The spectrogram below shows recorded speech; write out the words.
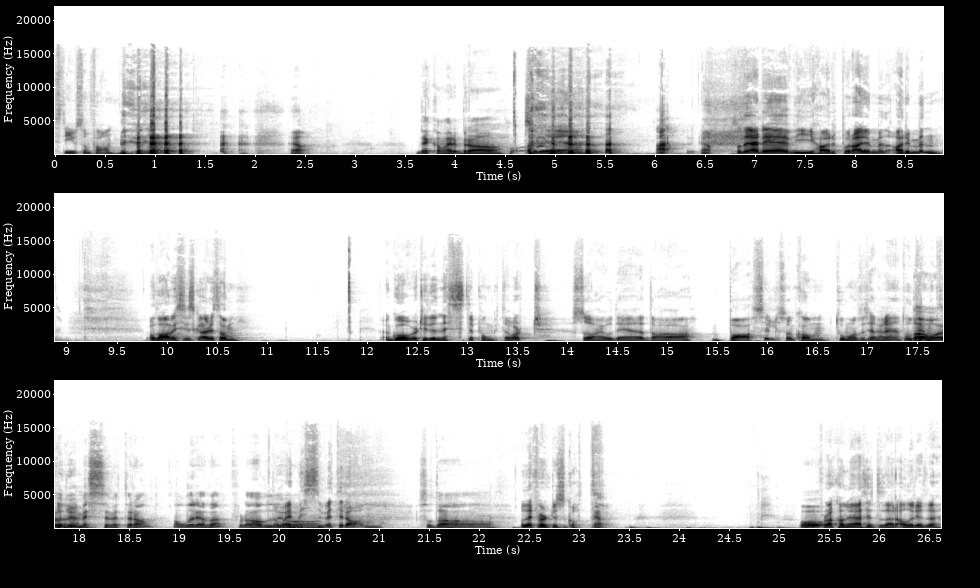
stiv som faen. Ja. Det kan være bra Så det Nei. Ja, så det er det vi har på armen. armen. Og da hvis vi skal liksom gå over til det neste punktet vårt, så er jo det da Basel, som kom to måneder senere. Ja, to, og da var jo du messeveteran allerede. For da hadde Da du var jeg jo messeveteran, Så da og det føltes godt. Ja. Og For da kan jeg sitte der allerede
